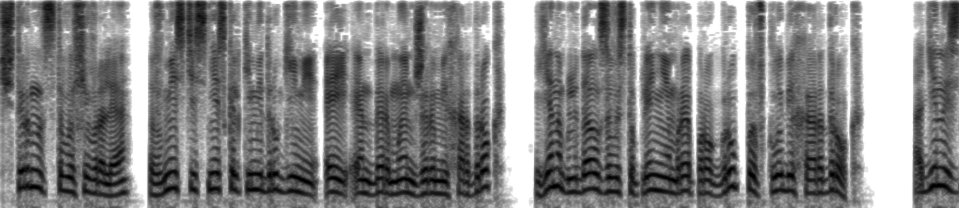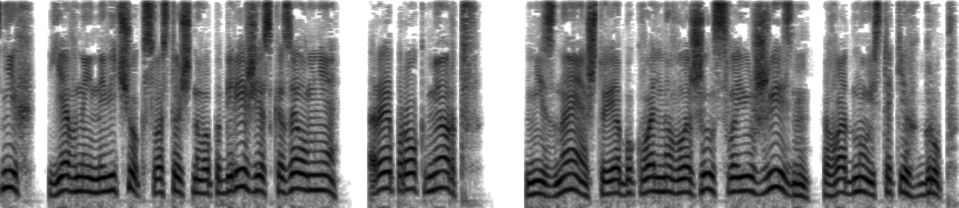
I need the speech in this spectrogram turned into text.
14 февраля вместе с несколькими другими A&R-менеджерами Hard Rock я наблюдал за выступлением рэп-рок-группы в клубе Hard Rock. Один из них, явный новичок с восточного побережья, сказал мне «Рэп-рок мертв», не зная, что я буквально вложил свою жизнь в одну из таких групп.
